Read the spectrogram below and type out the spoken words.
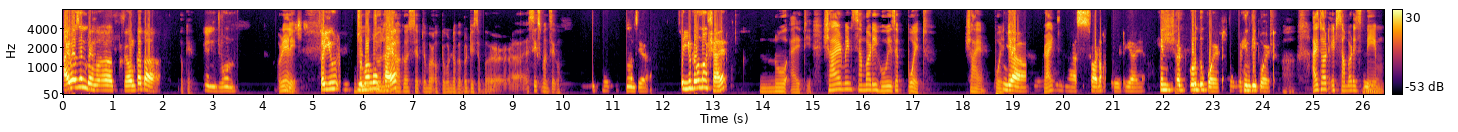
I was in Bengal, uh, Kolkata ওকে in June Really? So you June, July, fire? August, September, October, November, December. Uh, six months ago. Six months, yeah. So you don't know Shayar? No idea. Shayar means somebody who is a poet. Shayar, poet. Yeah. Right? Yeah, sort of poet. Yeah, yeah. Hindi, uh, Urdu poet, Hindi poet. Uh, I thought it's somebody's hmm. name.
